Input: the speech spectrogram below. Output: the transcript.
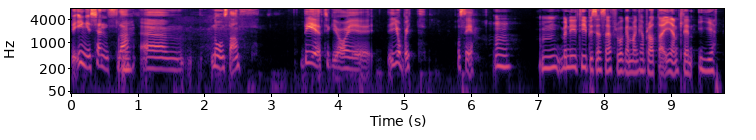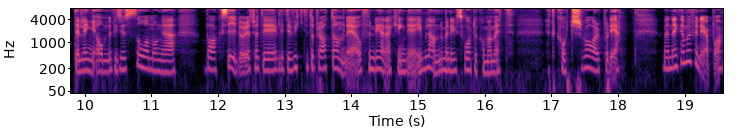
Det är ingen känsla mm. um, någonstans. Det tycker jag är, är jobbigt att se. Mm. Mm, men det är typiskt en sån här fråga man kan prata egentligen jättelänge om. Det finns ju så många baksidor. Jag tror att det är lite viktigt att prata om det och fundera kring det ibland, men det är svårt att komma med ett, ett kort svar på det. Men den kan man fundera på.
